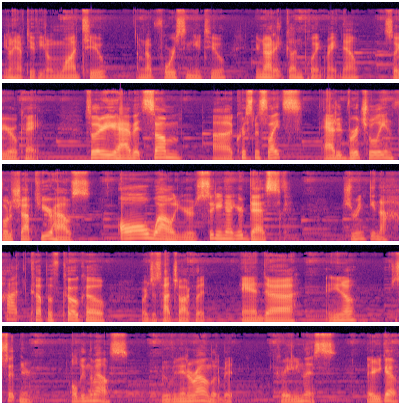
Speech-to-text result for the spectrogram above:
You don't have to if you don't want to. I'm not forcing you to. You're not at gunpoint right now, so you're okay. So there you have it. Some uh, Christmas lights added virtually in Photoshop to your house, all while you're sitting at your desk, drinking a hot cup of cocoa or just hot chocolate, and uh, and you know, just sitting there, holding the mouse, moving it around a little bit, creating this. There you go.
